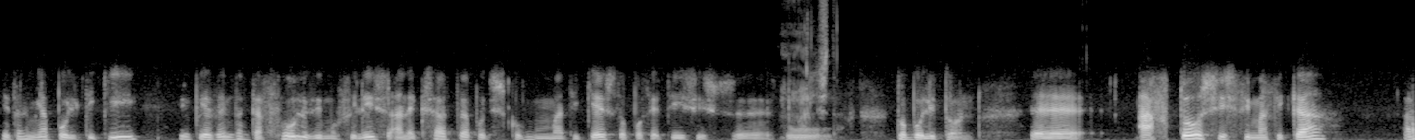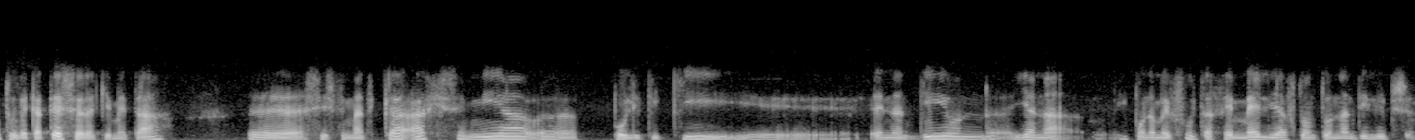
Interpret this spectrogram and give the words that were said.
Ήταν μια πολιτική η οποία δεν ήταν καθόλου δημοφιλής ανεξάρτητα από τις κομματικές τοποθετήσεις ε, του, των πολιτών. Ε, αυτό συστηματικά από το 2014 και μετά ε, συστηματικά άρχισε μία ε, πολιτική εναντίον για να υπονομευθούν τα θεμέλια αυτών των αντιλήψεων.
